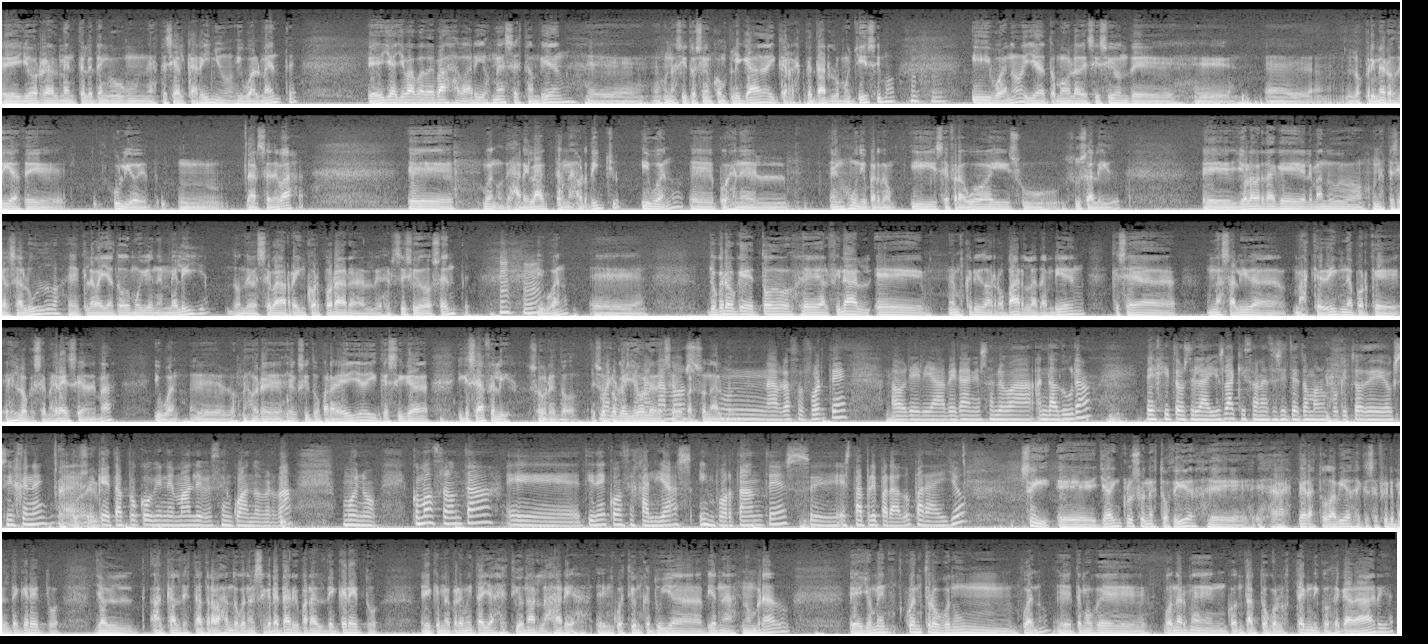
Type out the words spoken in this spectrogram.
yo realmente le tengo un especial cariño igualmente. Ella llevaba de baja varios meses también, eh, es una situación complicada, hay que respetarlo muchísimo. Y bueno, ella tomó la decisión de, eh, eh, los primeros días de julio, de mm, darse de baja. bueno, dejar el acta, mejor dicho. Y bueno, pues en, el, en junio, perdón, y se fraguó ahí su, su salida. Eh, yo la verdad que le mando un especial saludo, eh, que le vaya todo muy bien en Melilla, donde se va a reincorporar al ejercicio docente. Y bueno, eh, yo creo que todos al final hemos querido arroparla también, que sea una salida más que digna, porque es lo que se merece además y bueno, eh, los mejores éxitos para ella y que siga y que sea feliz, sobre todo. Eso es lo que pues yo le deseo personalmente. Un abrazo fuerte a Aurelia Vera en esa nueva andadura. Lejitos de la isla, quizá necesite tomar un poquito de oxígeno, eh, que tampoco viene mal de vez en cuando, ¿verdad? Bueno, ¿cómo afronta? Eh, ¿Tiene concejalías importantes? ¿Está preparado para ello? Sí, eh, ya incluso en estos días, eh, a esperas todavía de que se firme el decreto, ya el alcalde está trabajando con el secretario para el decreto eh, que me permita ya gestionar las áreas en cuestión que tú ya bien has nombrado. yo me encuentro con un, bueno, tengo que ponerme en contacto con los técnicos de cada área,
